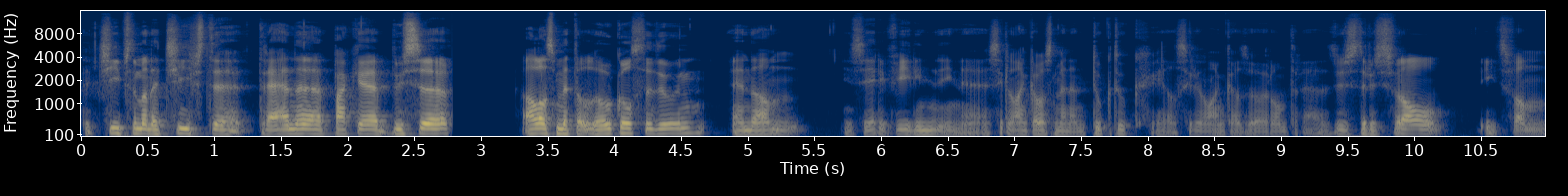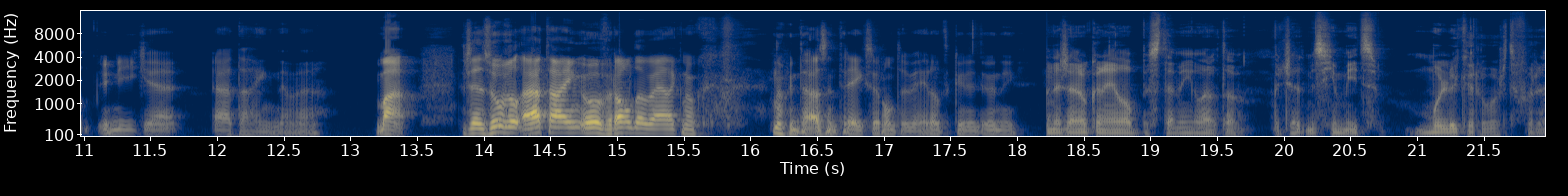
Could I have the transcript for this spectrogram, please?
de cheapste, maar de cheapste treinen pakken, bussen, alles met de locals te doen. En dan in serie 4 in, eh, Sri Lanka was met een tuk-tuk heel Sri Lanka zo rondrijden. Dus er is vooral iets van unieke uitdaging dat we... Maar er zijn zoveel uitdagingen overal dat we eigenlijk nog, nog duizend reeksen rond de wereld kunnen doen. denk ik. En er zijn ook een hele hoop bestemmingen waar het budget misschien iets moeilijker wordt voor eh,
